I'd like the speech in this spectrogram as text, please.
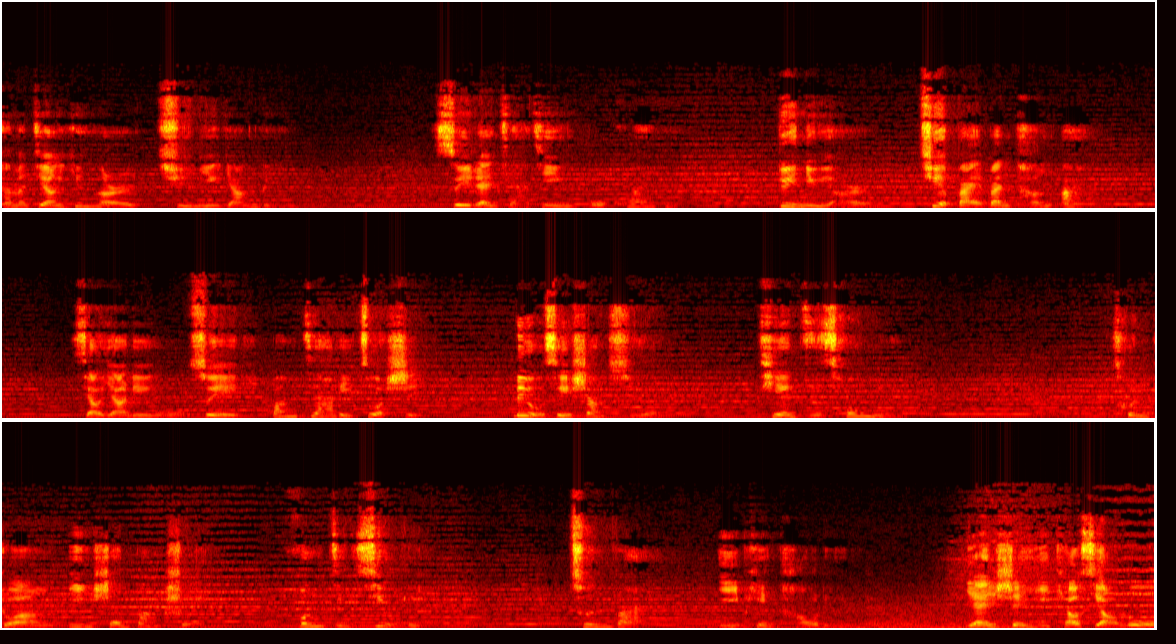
他们将婴儿取名杨林，虽然家境不宽裕，对女儿却百般疼爱。小杨林五岁帮家里做事，六岁上学，天资聪明。村庄依山傍水，风景秀丽。村外一片桃林。延伸一条小路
